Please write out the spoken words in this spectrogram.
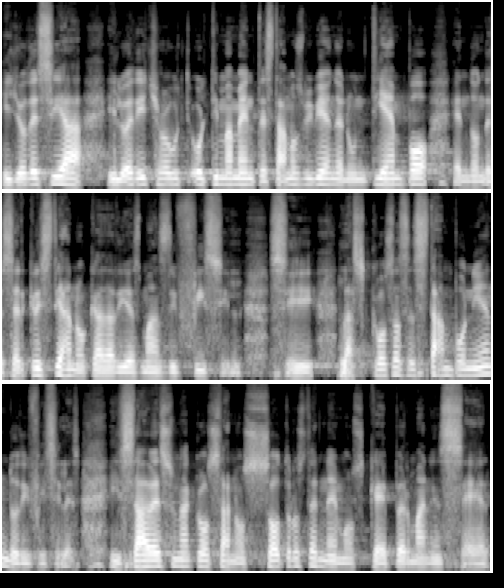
Y yo decía, y lo he dicho últimamente, estamos viviendo en un tiempo en donde ser cristiano cada día es más difícil. Sí, las cosas se están poniendo difíciles. Y sabes una cosa, nosotros tenemos que permanecer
